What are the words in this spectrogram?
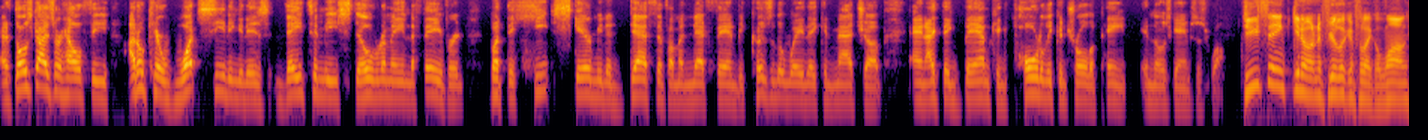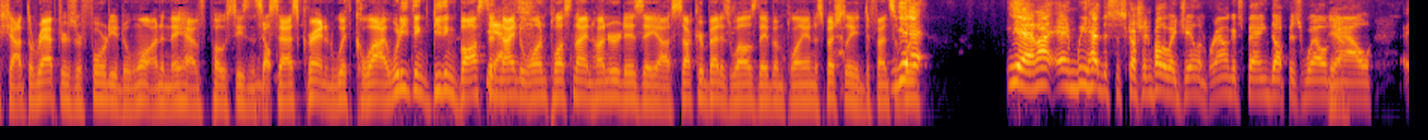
And if those guys are healthy, I don't care what seeding it is, they to me still remain the favorite. But the Heat scare me to death if I'm a net fan because of the way they can match up. And I think Bam can totally control the paint in those games as well. Do you think, you know, and if you're looking for like a long shot, the Raptors are 40 to 1 and they have postseason success, nope. granted with Kawhi. What do you think? Do you think Boston yes. 9 to 1 plus 900 is a uh, sucker bet as well as they've been playing, especially defensively? Yeah. Yeah, and I and we had this discussion. By the way, Jaylen Brown gets banged up as well yeah. now. Eh,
